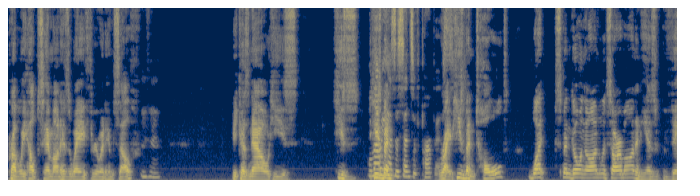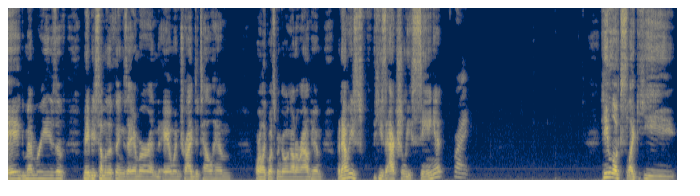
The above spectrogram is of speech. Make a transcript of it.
probably helps him on his way through it himself mm-hmm. because now he's he's Well, he's now been he has a sense of purpose. Right. He's been told what's been going on with Saruman, and he has vague memories of maybe some of the things Eomer and Eowyn tried to tell him, or like what's been going on around him. But now he's he's actually seeing it. right. He looks like he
